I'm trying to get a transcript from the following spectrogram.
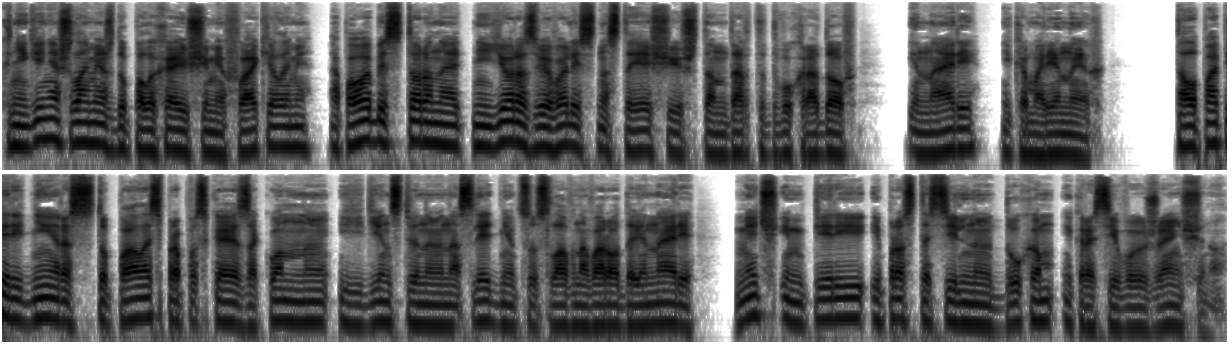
Княгиня шла между полыхающими факелами, а по обе стороны от нее развивались настоящие штандарты двух родов — Инари и Комариных. Толпа перед ней расступалась, пропуская законную и единственную наследницу славного рода Инари, меч Империи и просто сильную духом и красивую женщину.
